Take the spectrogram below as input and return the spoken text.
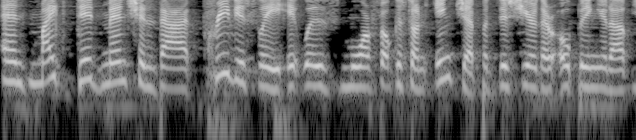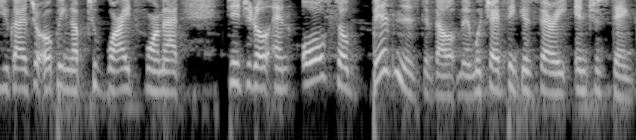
And Mike did mention that previously it was more focused on inkjet, but this year they're opening it up. You guys are opening up to wide format digital and also business development, which I think is very interesting.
